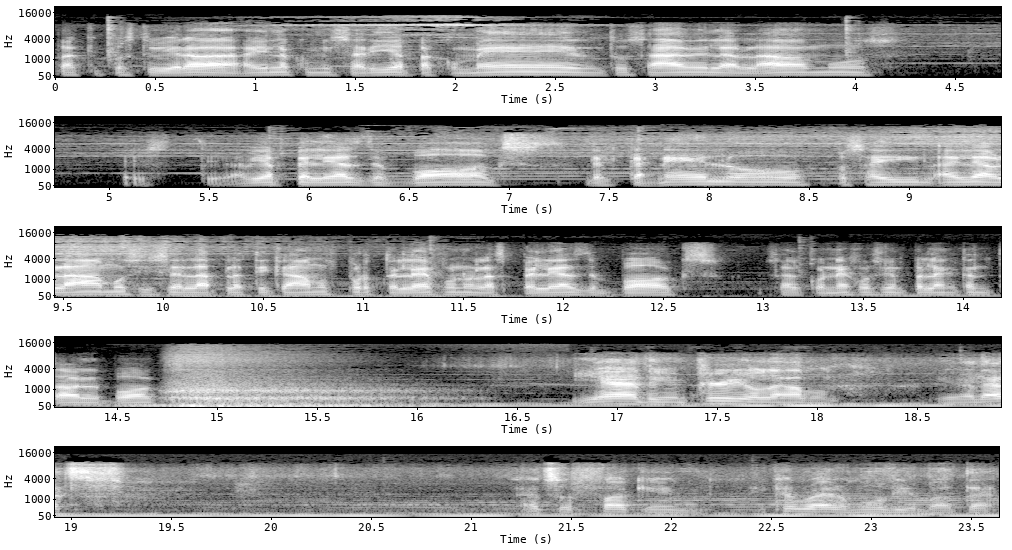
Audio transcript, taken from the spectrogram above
para que pues estuviera ahí en la comisaría para comer, tú sabes, le hablábamos, este, había peleas de box, del canelo, pues ahí, ahí le hablábamos y se la platicábamos por teléfono, las peleas de box, o sea, al conejo siempre le ha encantado el box. Yeah, the Imperial album. You know, that's that's a fucking. You could write a movie about that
